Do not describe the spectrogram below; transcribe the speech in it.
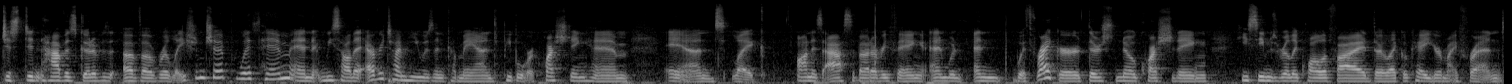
just didn't have as good of, of a relationship with him. And we saw that every time he was in command, people were questioning him and like on his ass about everything. And when and with Riker, there's no questioning. He seems really qualified. They're like, okay, you're my friend.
